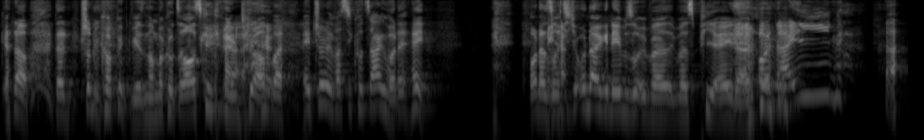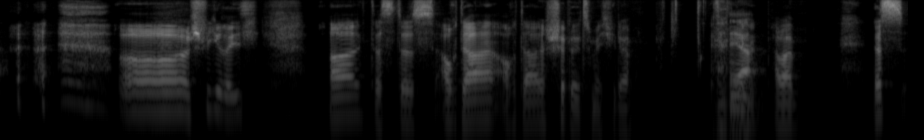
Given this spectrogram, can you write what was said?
genau, dann schon im Cockpit gewesen, nochmal kurz rausgegangen, ja. Tür. Ey, Entschuldigung, was ich kurz sagen wollte, hey. Oder so richtig unangenehm so über, über das PA da. Oh nein! oh, schwierig. Uh, das, das, auch da, auch da schüttelt es mich wieder. Ja. aber das,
